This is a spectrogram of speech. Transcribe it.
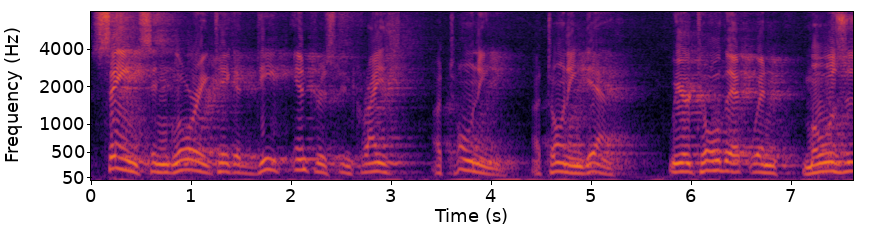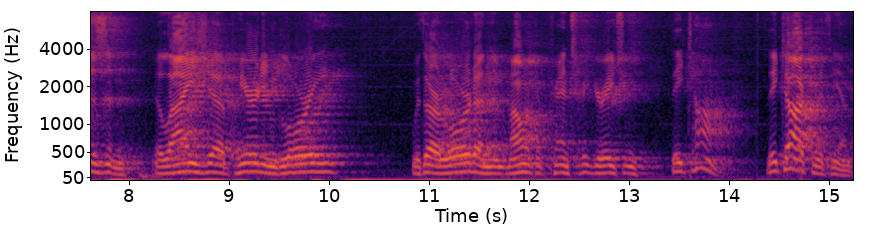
saints in glory take a deep interest in Christ's atoning, atoning death. We are told that when Moses and Elijah appeared in glory, with our Lord on the Mount of Transfiguration, they talked. They talked with him.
